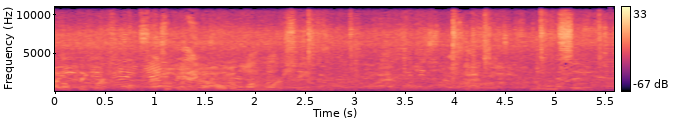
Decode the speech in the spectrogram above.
I don't think we're, I think we need to hold him one more season. But we'll see.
